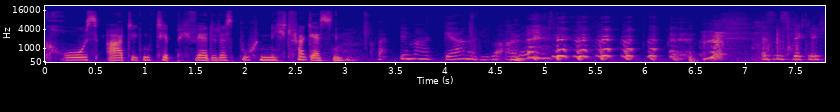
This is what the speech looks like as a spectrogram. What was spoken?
großartigen Tipp. Ich werde das Buch nicht vergessen. Aber immer gerne, liebe Anne. es ist wirklich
